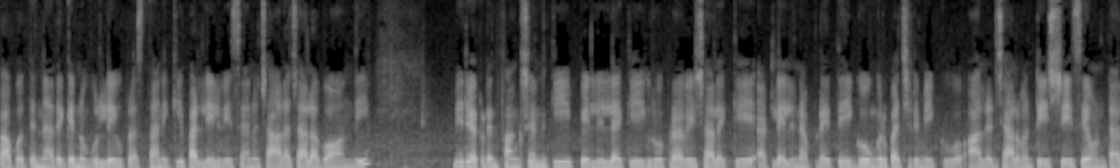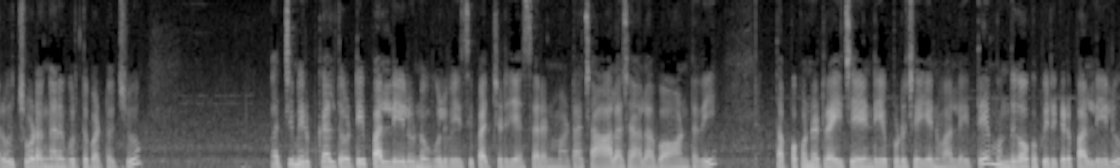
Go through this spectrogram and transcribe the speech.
కాకపోతే నా దగ్గర నువ్వులు లేవు ప్రస్తుతానికి. పల్లీలు వేశాను. చాలా చాలా బాగుంది. మీరు ఎక్కడైనా ఫంక్షన్కి పెళ్ళిళ్ళకి గృహప్రవేశాలకి అట్లా వెళ్ళినప్పుడైతే ఈ గోంగూర పచ్చడి మీకు ఆల్రెడీ చాలామంది టేస్ట్ చేసే ఉంటారు. చూడంగానే గుర్తుపట్టవచ్చు పచ్చిమిరపకాయలతోటి పల్లీలు నువ్వులు వేసి పచ్చడి చేస్తారనమాట చాలా చాలా బాగుంటుంది. తప్పకుండా ట్రై చేయండి. ఎప్పుడు చేయని వాళ్ళైతే ముందుగా ఒక పిరికెడ పల్లీలు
